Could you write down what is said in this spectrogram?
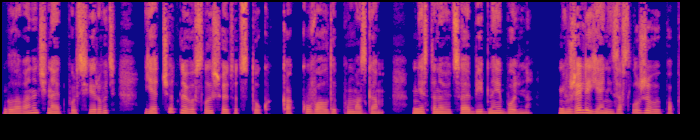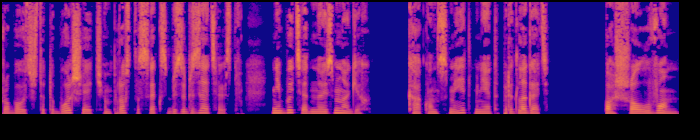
Голова начинает пульсировать. Я отчетливо слышу этот стук, как кувалды по мозгам. Мне становится обидно и больно. Неужели я не заслуживаю попробовать что-то большее, чем просто секс без обязательств? Не быть одной из многих. Как он смеет мне это предлагать? «Пошел вон!»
